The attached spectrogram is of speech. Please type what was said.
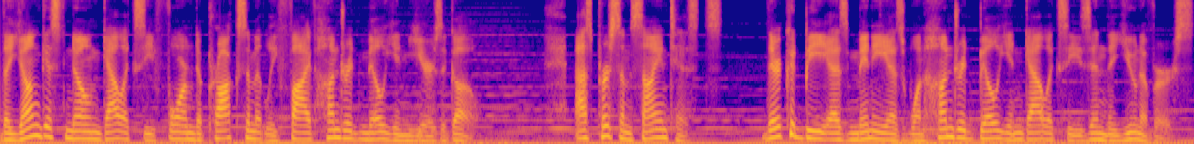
the youngest known galaxy formed approximately 500 million years ago. As per some scientists, there could be as many as 100 billion galaxies in the universe.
